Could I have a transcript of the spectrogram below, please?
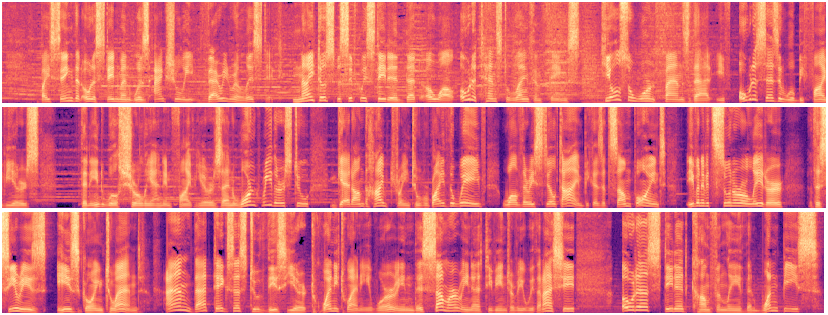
by saying that Oda's statement was actually very realistic. Naito specifically stated that oh, while Oda tends to lengthen things, he also warned fans that if Oda says it will be 5 years, then it will surely end in 5 years, and warned readers to get on the hype train, to ride the wave while there is still time, because at some point, even if it's sooner or later, the series is going to end. And that takes us to this year, 2020, where in this summer, in a TV interview with Arashi, Oda stated confidently that One Piece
